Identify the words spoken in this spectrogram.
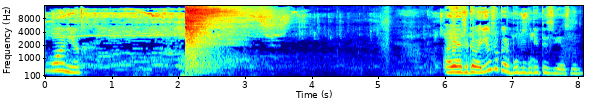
О, нет. А я же говорил, что Горбун будет известным.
